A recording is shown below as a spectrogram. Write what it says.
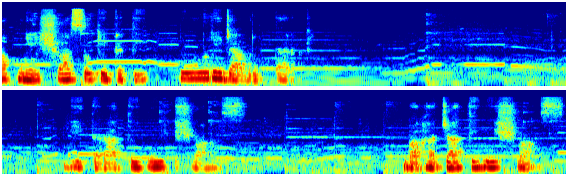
अपने श्वासों के प्रति पूरी जागरूकता रखें। भीतर आती हुई श्वास, बाहर जाती हुई श्वास।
